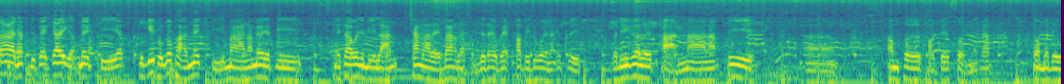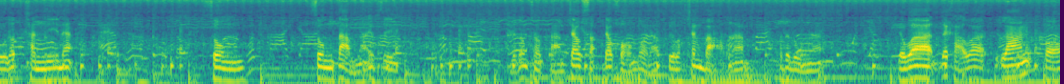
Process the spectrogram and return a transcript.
ได้นะครับ อยู่ใกล้ๆ กับแม่ขีครับเมื่อกี้ผมก็ผ่านแม่ขีมานะไม่ว่าจะมีไม่ทราบว่าจะมีร้านช่างอะไรบ้างนะ ผมจะได้แวะเข้าไปด้วยนะ FC วันนี้ก็เลยผ่านมานะที่ อำเภอเขาเจสนนะครับ ก็มาดูรถคันนี้นะทรงทรงต่ำนะ FC เดี๋ยวต้องสอบถามเจ้าสัเจ้าของก่อนนะครับ คือว่าช่างบ่าวนะครับพัทลุงนะแต่ว่าได้ข่าวว่าร้านของ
